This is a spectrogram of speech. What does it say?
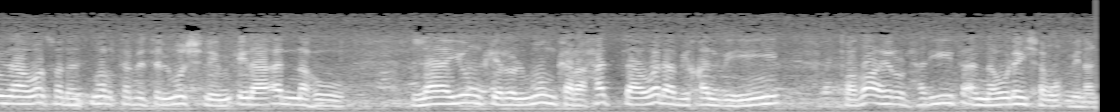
إذا وصلت مرتبة المسلم إلى أنه لا ينكر المنكر حتى ولا بقلبه فظاهر الحديث أنه ليس مؤمنا.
